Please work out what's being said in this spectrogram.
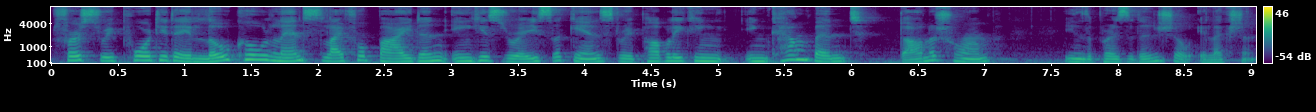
first reported a local landslide for Biden in his race against Republican incumbent Donald Trump in the presidential election.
